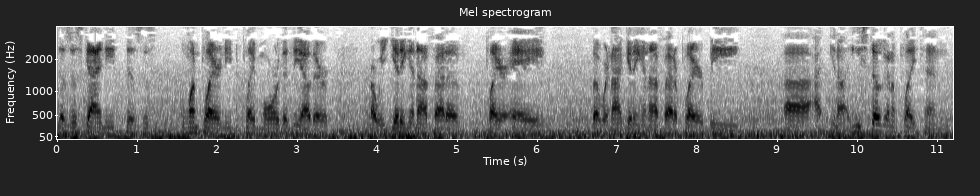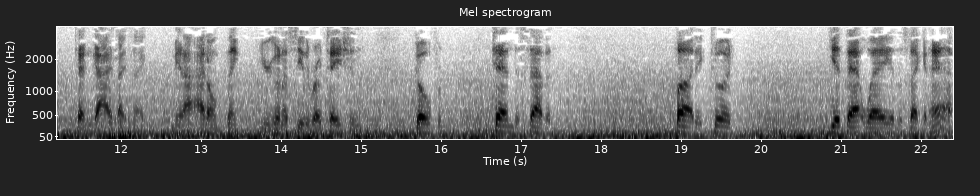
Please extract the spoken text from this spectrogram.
Does this guy need, does this one player need to play more than the other? Are we getting enough out of player A, but we're not getting enough out of player B? Uh, I, you know, he's still going to play 10, 10 guys, I think. I mean, I, I don't think you're going to see the rotation go from 10 to 7, but it could get that way in the second half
